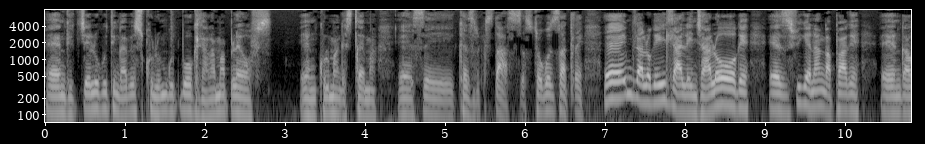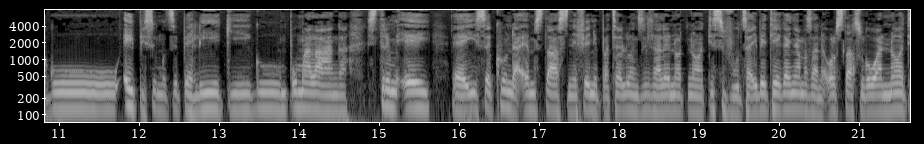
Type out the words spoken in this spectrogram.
eh ngikutshela ukuthi ngabe sikhuluma ukuthi bokudlala ama playoffs engikhuluma ngesicema seKaizer Stars sithokozisa hle eh imidlalo ke idlale njalo ke zifike nangapha ke ngaku ABC Mutsipe League ku Mpumalanga Stream A isekunda M Stars neFeni Battalions idlale North North isivutha ibethe kanyamazana All Stars ngo 1 North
